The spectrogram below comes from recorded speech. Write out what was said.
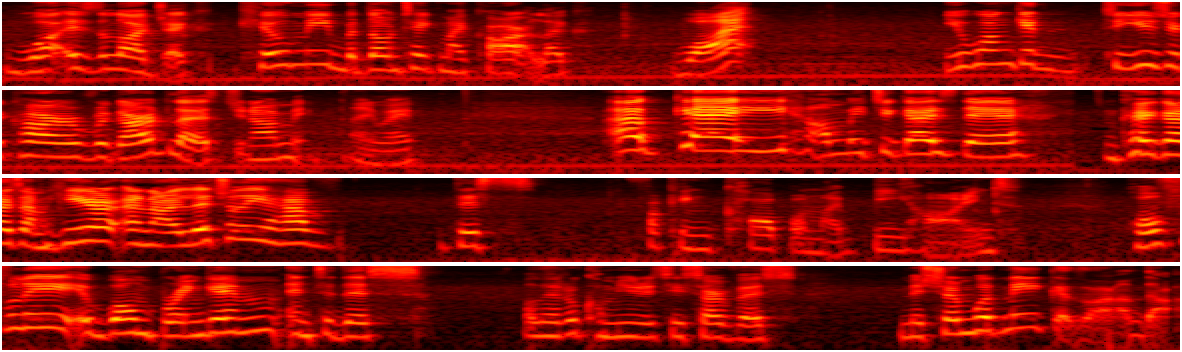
What is the logic? Kill me but don't take my car. Like what? You won't get to use your car regardless, do you know what I mean? Anyway. Okay, I'll meet you guys there. Okay, guys, I'm here and I literally have this fucking cop on my behind. Hopefully, it won't bring him into this a little community service mission with me because uh, that,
